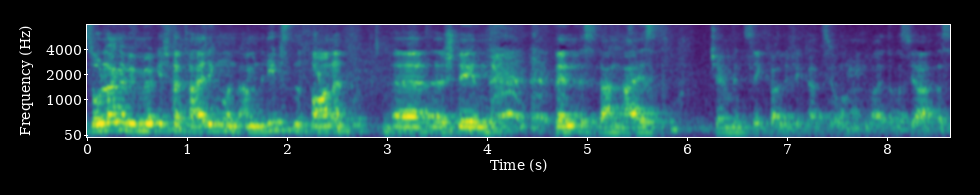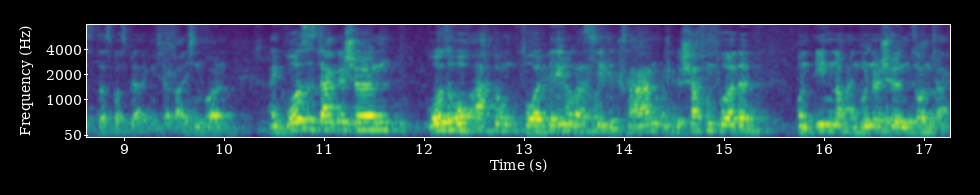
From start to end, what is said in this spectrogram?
so lange wie möglich verteidigen und am liebsten vorne äh, stehen, wenn es dann heißt, Champions League Qualifikation ein weiteres Jahr. Das ist das, was wir eigentlich erreichen wollen. Ein großes Dankeschön, große Hochachtung vor dem, was hier getan und geschaffen wurde und Ihnen noch einen wunderschönen Sonntag.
